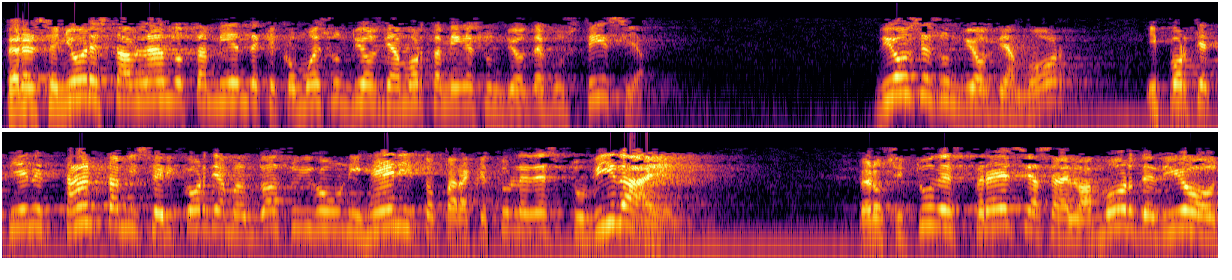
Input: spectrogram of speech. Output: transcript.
Pero el Señor está hablando también de que como es un Dios de amor, también es un Dios de justicia. Dios es un Dios de amor y porque tiene tanta misericordia mandó a su Hijo unigénito para que tú le des tu vida a Él. Pero si tú desprecias el amor de Dios,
